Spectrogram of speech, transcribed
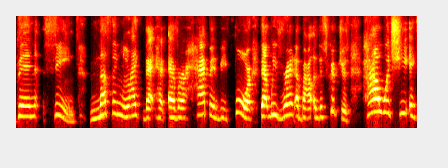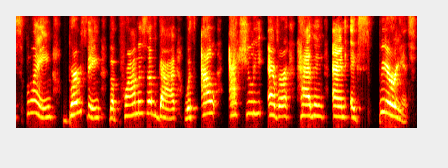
been seen? Nothing like that had ever happened before that we've read about in the scriptures. How would she explain birthing? the promise of God without actually ever having an experience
